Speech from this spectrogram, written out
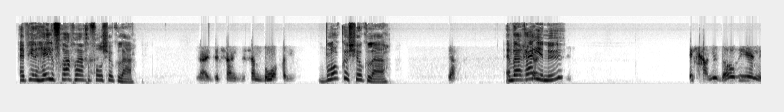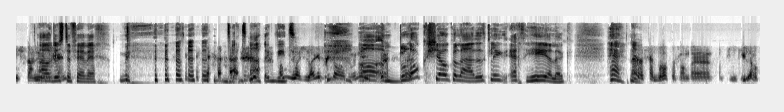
Heb je een hele vrachtwagen vol chocola? Nee, dit zijn, dit zijn blokken. Blokken chocola? Ja. En waar rij je nu? Ik ga nu België in. Ik sta nu Oh, dus te ver weg. dat haal ik niet. Was gekomen, niet? Oh, een blok chocola. Dat klinkt echt heerlijk. Hè, Ja, nou, dat zijn brokken van, eh, van 10 kilo.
